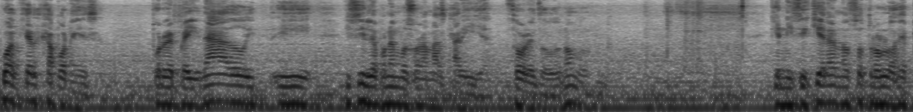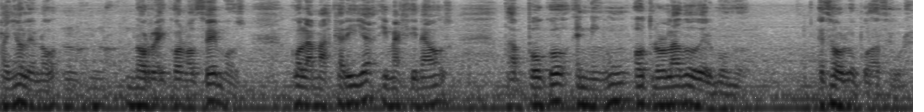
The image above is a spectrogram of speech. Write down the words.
cualquier japonés? Por el peinado y, si le ponemos una mascarilla, sobre todo, ¿no? Que ni siquiera nosotros los españoles no, no reconocemos con la mascarilla, imaginaos, tampoco en ningún otro lado del mundo. Eso os lo puedo asegurar.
